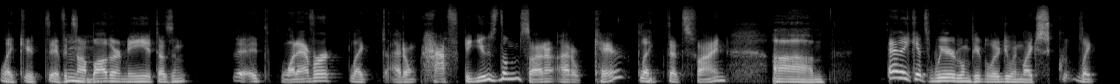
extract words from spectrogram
Like, it, if it's not Mhm. bothering me, it doesn't. It's whatever. Like, I don't have to use them, so I don't. I don't care. Like, that's fine. Um, and it gets weird when people are doing like, like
